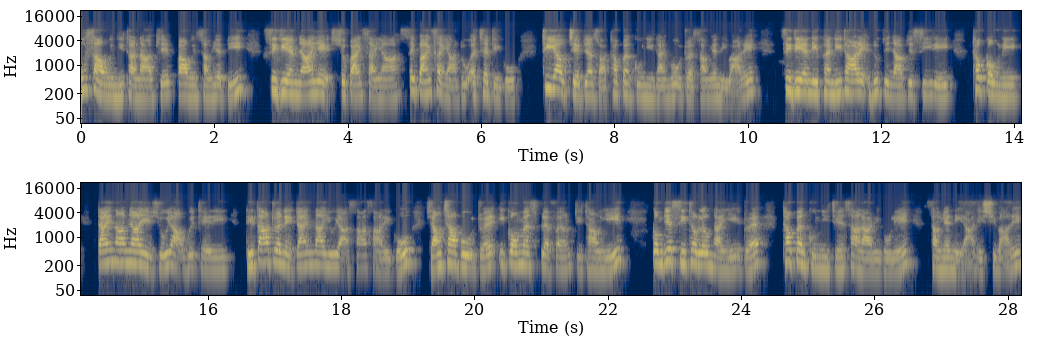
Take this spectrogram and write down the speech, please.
ဥဆောင်ဝန်ကြီးဌာနအဖြစ်ပါဝင်ဆောင်ရွက်ပြီး CDM များရဲ့ရုပ်ပိုင်းဆိုင်ရာစိတ်ပိုင်းဆိုင်ရာလိုအပ်ချက်တွေကို ထိရောက်ကျေပြန့်စွာထောက်ပံ့ကူညီနိုင်ဖို့အတွက်ဆောင်ရွက်နေပါတယ်။ CDN နေဖန်တီးထားတဲ့အမှုပညာပစ္စည်းတွေထုတ်ကုန်တွေတိုင်းသားများရဲ့ရိုးရာအဝတ်ထည်တွေဒေသအတွက်နဲ့တိုင်းသားရိုးရာအစားအစာတွေကိုရောင်းချဖို့အတွက် e-commerce platform တည်ထောင်ရေးကုန်ပစ္စည်းထုတ်လုပ်နိုင်ရေးအတွက်ထောက်ပံ့ကူညီခြင်းစတာတွေကိုလည်းဆောင်ရွက်နေတာတွေရှိပါတယ်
